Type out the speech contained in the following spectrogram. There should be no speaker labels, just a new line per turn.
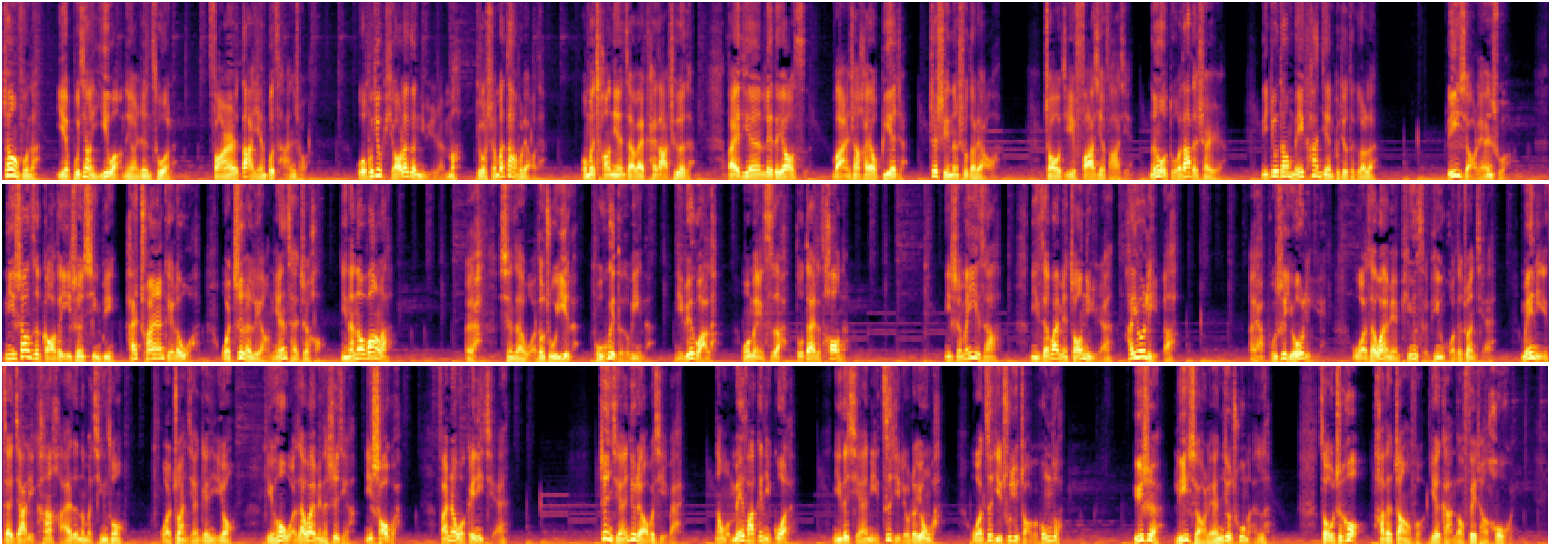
丈夫呢也不像以往那样认错了，反而大言不惭说：“我不就嫖了个女人吗？有什么大不了的？我们常年在外开大车的，白天累得要死，晚上还要憋着，这谁能受得了啊？着急发泄发泄，能有多大的事儿啊？你就当没看见不就得了？”李小莲说：“你上次搞的一身性病还传染给了我，我治了两年才治好，你难道忘了？哎呀，现在我都注意了，不会得病的。你别管了，我每次啊都带着套呢。你什么意思啊？你在外面找女人还有理了？哎呀，不是有理，我在外面拼死拼活的赚钱，没你在家里看孩子那么轻松。我赚钱给你用，以后我在外面的事情啊你少管，反正我给你钱。”挣钱就了不起呗，那我没法跟你过了。你的钱你自己留着用吧，我自己出去找个工作。于是李小莲就出门了。走之后，她的丈夫也感到非常后悔，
